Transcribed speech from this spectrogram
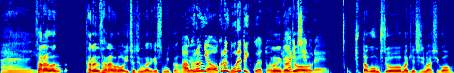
아이, 사랑은 다른 사랑으로 잊혀지는 거 아니겠습니까? 아 예. 그럼요. 그런 노래도 있고요 또. 그러니까 우리 하림 씨의 저- 노래. 춥다고 움츠려만 계시지 마시고,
